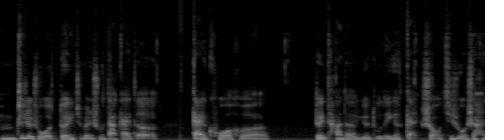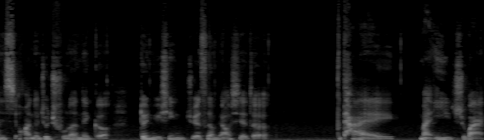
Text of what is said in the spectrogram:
嗯，这就是我对这本书大概的概括和对他的阅读的一个感受。其实我是很喜欢的，就除了那个对女性角色描写的不太满意之外，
